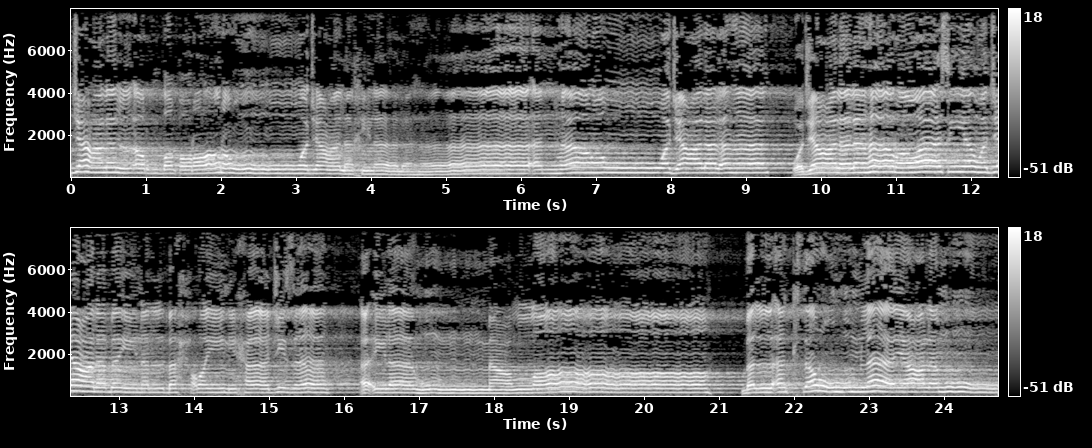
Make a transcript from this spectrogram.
جعل الأرض قرارا وجعل خلالها أنهارا وجعل لها وجعل لها رواسي وجعل بين البحرين حاجزا. أإله مع الله؟ بل أكثرهم لا يعلمون.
